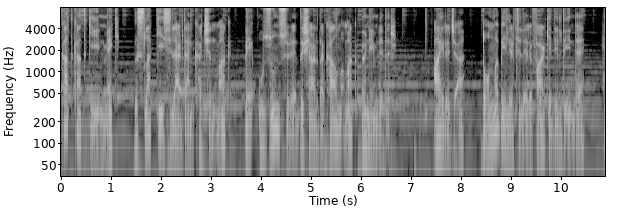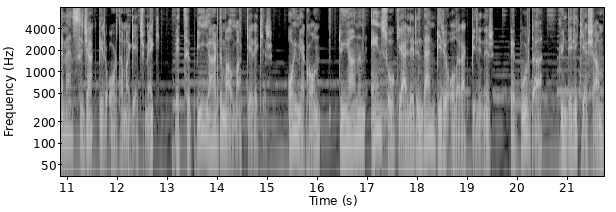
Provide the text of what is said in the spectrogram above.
kat kat giyinmek, ıslak giysilerden kaçınmak ve uzun süre dışarıda kalmamak önemlidir. Ayrıca donma belirtileri fark edildiğinde hemen sıcak bir ortama geçmek ve tıbbi yardım almak gerekir. Oymyakon, dünyanın en soğuk yerlerinden biri olarak bilinir ve burada gündelik yaşam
